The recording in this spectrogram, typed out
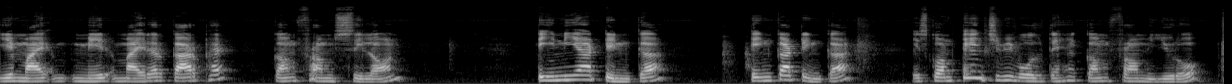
ये माइरर कार्प है come from Ceylon tinea tinca tinca tinca इसको हम टेंच भी बोलते हैं कम फ्रॉम यूरोप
